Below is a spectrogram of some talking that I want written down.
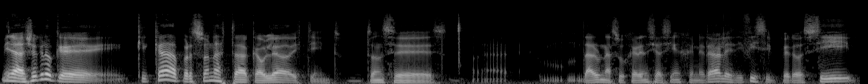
Mira, yo creo que, que cada persona está cableada distinto. Entonces, eh, dar una sugerencia así en general es difícil, pero sí,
